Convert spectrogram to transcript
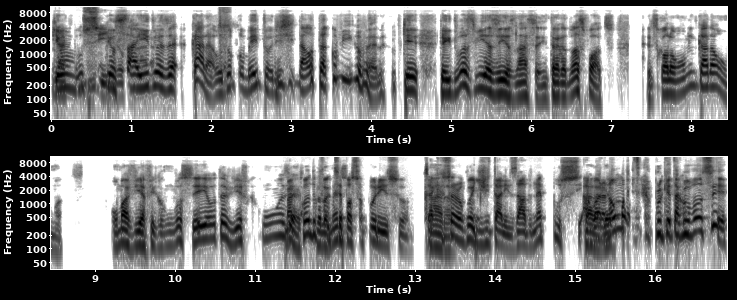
que Não eu, é que possível, eu saí cara. do exército. Cara, o documento original tá comigo, velho. Porque tem duas viazinhas lá, você entrega duas fotos. Eles colam uma em cada uma. Uma via fica com você e a outra via fica com o exército. Mas quando foi que você menos- passou por isso? Será Cara, que isso não foi digitalizado? Não é possível. Agora deve- não mais, porque tá com você.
